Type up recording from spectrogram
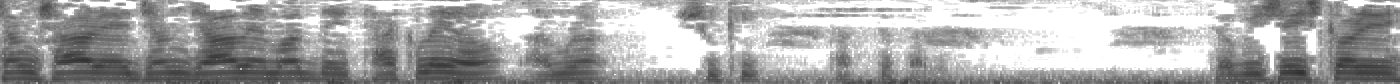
সংসারে জঞ্জালের মধ্যে থাকলেও আমরা সুখী থাকতে পারি। তো বিশেষ করে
